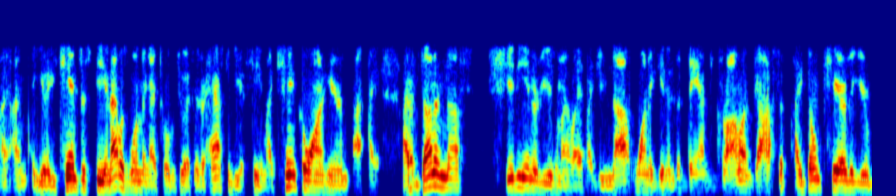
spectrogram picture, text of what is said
I, am you know, you can't just be. And that was one thing I told him too. I said there has to be a theme. I can't go on here. I, I I've done enough shitty interviews in my life. I do not want to get into band drama, gossip. I don't care that your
